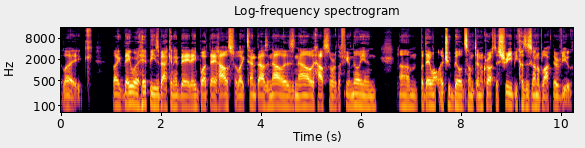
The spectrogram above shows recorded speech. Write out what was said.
like like they were hippies back in the day they bought their house for like $10000 now the house is worth a few million um, but they won't let you build something across the street because it's going to block their view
